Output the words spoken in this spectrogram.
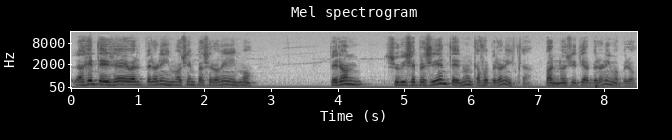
La gente dice, eh, el peronismo siempre hace lo mismo. Perón, su vicepresidente, nunca fue peronista. Bueno, no existía el peronismo, pero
